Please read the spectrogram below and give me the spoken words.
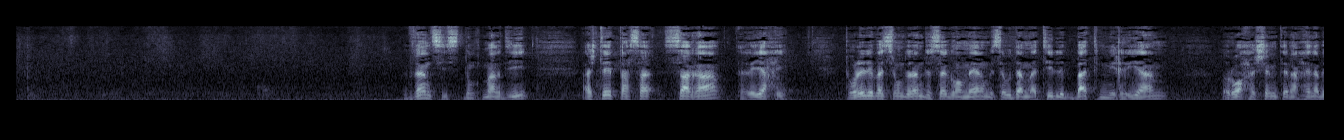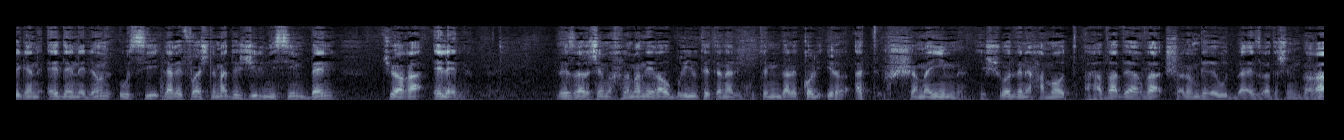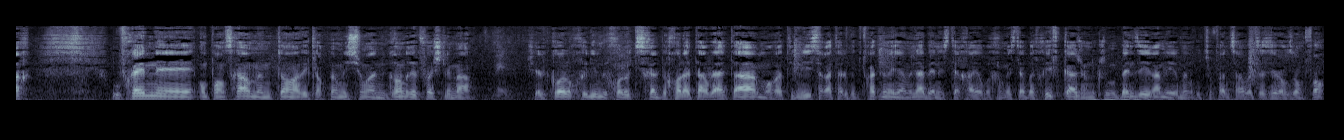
26, donc mardi, acheté par sa Sarah Riyahi pour l'élévation de l'âme de sa grand-mère, Messaouda Matil Bat Miriam, Roi Hashem Tenachena Began Eden Elion, aussi la refouach lema de Gilles Nissim Ben Tuara Hélène. בעזרת השם, החלמה מהירה ובריאות איתנה ואיכות ימים ועל כל יראת שמאים, ישועות ונחמות, אהבה וערבה, שלום ורעות בעזרת השם יתברך. ובכן, אה, on pensera en même temps, avec leur permission, à une grande רפואה שלמה של כל חולים וחולות ישראל בכל אתר ואתר, מורת אמי, שרת אלפת יפחת מרים אלה בן אסתר חיוך וחמי אסתר בת רבקה, ז'ון קשומו בן זעירה מאיר בן רוצופן שרה בת ששי לeurs enfants.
